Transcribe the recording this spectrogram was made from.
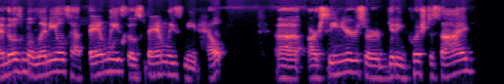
And those millennials have families, those families need help. Uh, our seniors are getting pushed aside.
